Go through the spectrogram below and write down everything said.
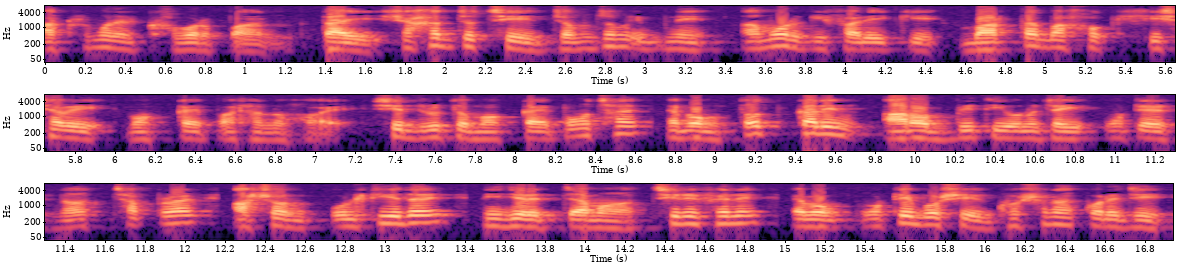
আক্রমণের খবর পান। তাই সাহায্য চেয়ে জমজম ইবনে আমর গিফারিকে বার্তাবাহক হিসাবে মক্কায় পাঠানো হয়। সে দ্রুত মক্কায় পৌঁছায় এবং তৎকালীন আরব রীতি অনুযায়ী উটের নাচ ছাপড়ায়, আসন উল্টিয়ে দেয়, নিজের জামা ছিঁড়ে ফেলে এবং উঁটে বসে ঘোষণা করে যে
